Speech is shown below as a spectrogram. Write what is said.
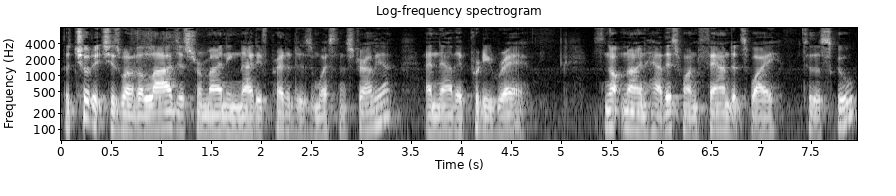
The chuditch is one of the largest remaining native predators in Western Australia, and now they're pretty rare. It's not known how this one found its way to the school,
